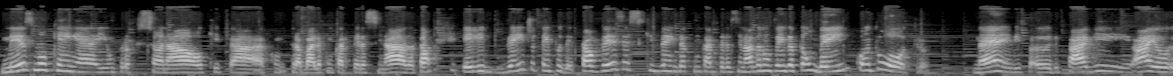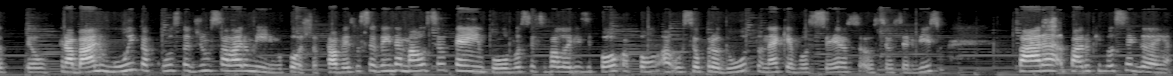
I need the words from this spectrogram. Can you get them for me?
Mesmo quem é aí um profissional que tá, com, trabalha com carteira assinada tal, ele vende o tempo dele. Talvez esse que venda com carteira assinada não venda tão bem quanto o outro né? Ele, ele pague, ah, eu, eu trabalho muito à custa de um salário mínimo. Poxa, talvez você venda mal o seu tempo, ou você se valorize pouco a, o seu produto, né? Que é você, o seu serviço, para, para o que você ganha.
